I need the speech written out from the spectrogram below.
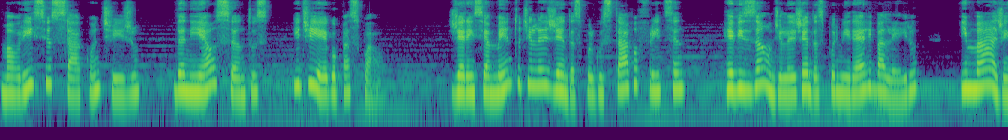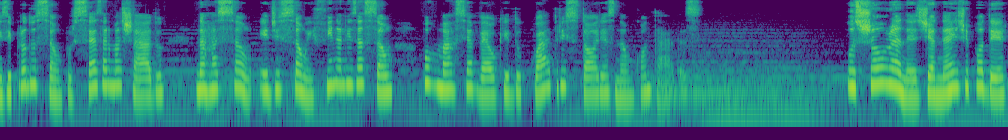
Maurício Sá Contígio, Daniel Santos e Diego Pascoal. Gerenciamento de legendas por Gustavo Fritzen, revisão de legendas por Mirelle Baleiro, imagens e produção por César Machado, narração, edição e finalização por Márcia Velke do quadro Histórias Não Contadas. Os showrunners de Anéis de Poder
